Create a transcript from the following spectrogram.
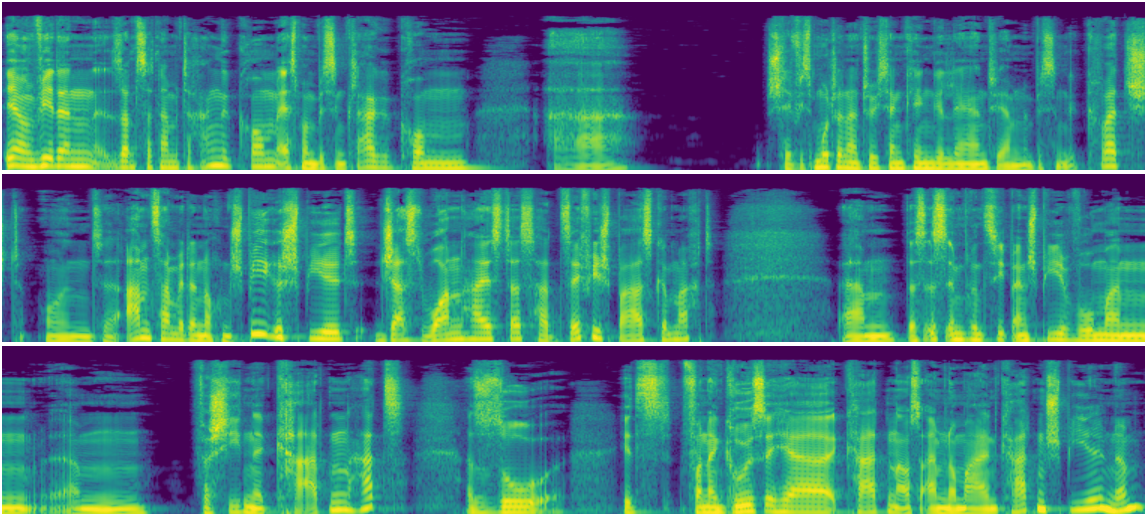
Ja, und wir dann Samstagnachmittag angekommen, erstmal ein bisschen klargekommen. Äh, Steffis Mutter natürlich dann kennengelernt, wir haben ein bisschen gequatscht und äh, abends haben wir dann noch ein Spiel gespielt. Just One heißt das, hat sehr viel Spaß gemacht. Ähm, das ist im Prinzip ein Spiel, wo man ähm, verschiedene Karten hat. Also so jetzt von der Größe her Karten aus einem normalen Kartenspiel. Ne?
